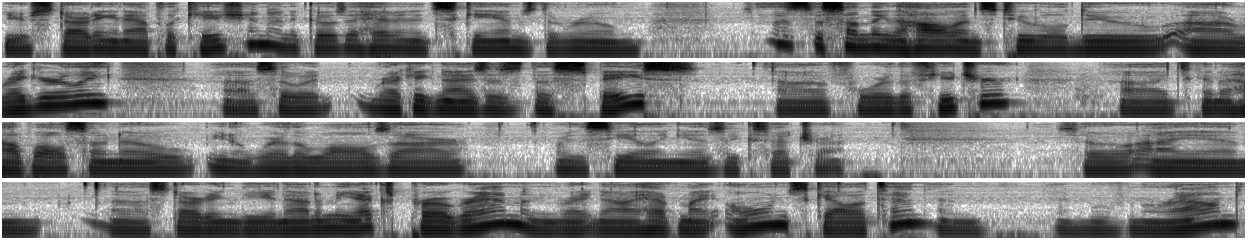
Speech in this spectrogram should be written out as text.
you're starting an application and it goes ahead and it scans the room. So this is something the HoloLens 2 will do uh, regularly. Uh, so it recognizes the space uh, for the future. Uh, it's going to help also know, you know, where the walls are, where the ceiling is, etc. So I am uh, starting the Anatomy X program, and right now I have my own skeleton and, and move him around.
